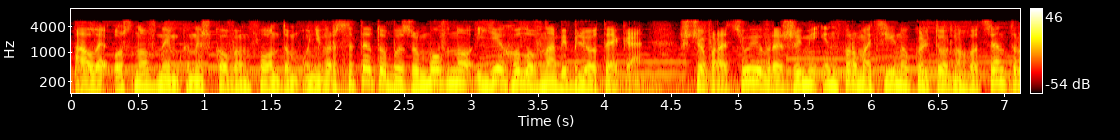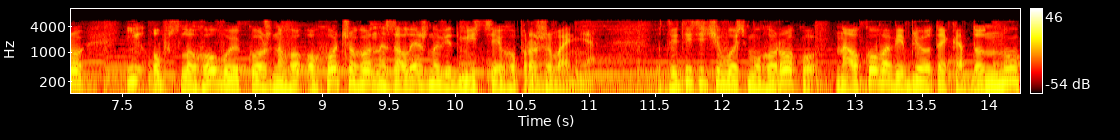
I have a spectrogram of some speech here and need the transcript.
Але основним книжковим фондом університету безумовно є головна бібліотека, що працює в режимі інформаційно-культурного центру і обслуговує кожного охочого незалежно від місця його проживання. З 2008 року наукова бібліотека Донну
